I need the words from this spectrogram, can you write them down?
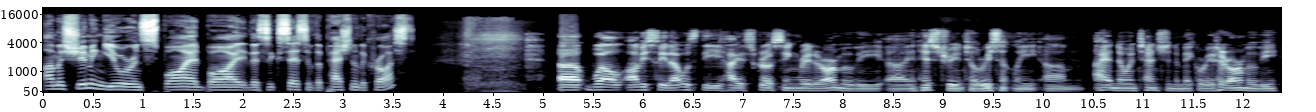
I'm assuming you were inspired by the success of The Passion of the Christ. Uh, well, obviously, that was the highest grossing rated R movie uh, in history until recently. Um, I had no intention to make a rated R movie,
